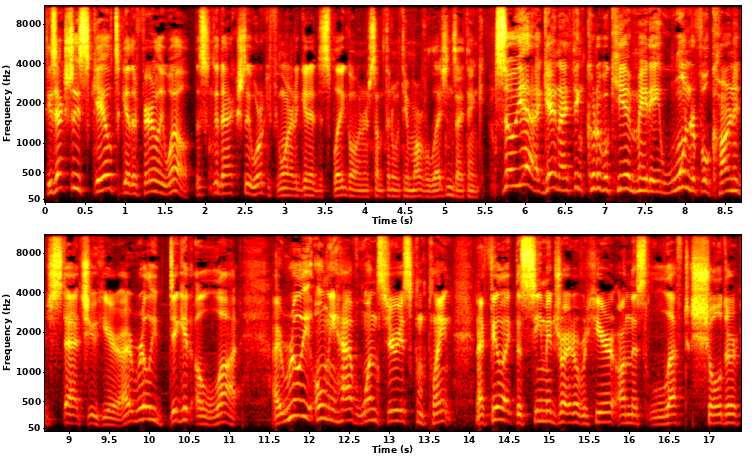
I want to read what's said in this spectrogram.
These actually scale together fairly well. This could actually work if you wanted to get a display going or something with your Marvel Legends, I think. So yeah, again, I think Kotobukiya made a wonderful Carnage statue here. I really dig it a lot. I really only have one serious complaint, and I feel like the seamage right over here on this left shoulder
